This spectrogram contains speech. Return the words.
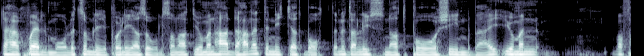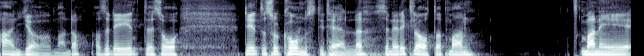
det här självmålet som blir på Elias Olsson. Att jo men hade han inte nickat bort den utan lyssnat på Kindberg, jo men vad fan gör man då? Alltså det är inte så, det är inte så konstigt heller. Sen är det klart att man, man är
